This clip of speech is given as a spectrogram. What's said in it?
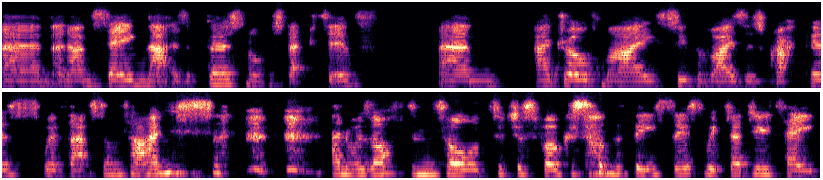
um, and I'm saying that as a personal perspective. Um, I drove my supervisor's crackers with that sometimes and was often told to just focus on the thesis, which I do take.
